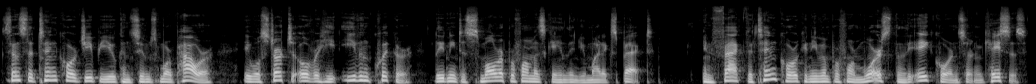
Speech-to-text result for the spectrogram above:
Since the 10-core GPU consumes more power, it will start to overheat even quicker, leading to smaller performance gain than you might expect. In fact, the 10-core can even perform worse than the 8-core in certain cases,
